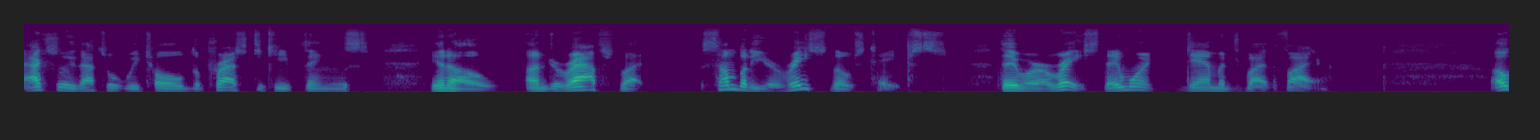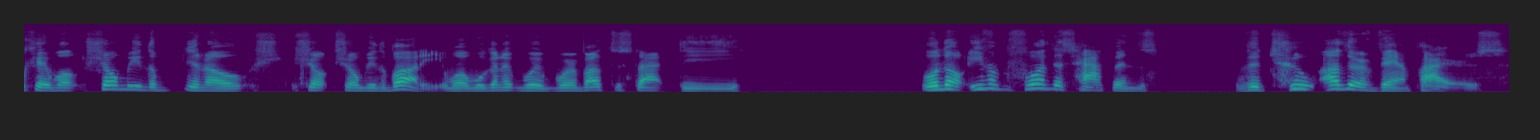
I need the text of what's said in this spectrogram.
actually that's what we told the press to keep things you know under wraps but somebody erased those tapes. They were erased. They weren't damaged by the fire. Okay well show me the you know show show me the body. Well we're gonna we're, we're about to start the well no even before this happens the two other vampires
